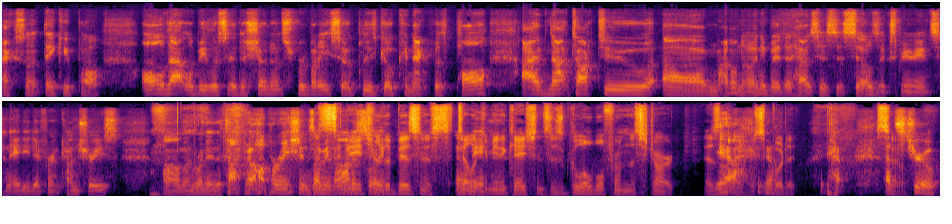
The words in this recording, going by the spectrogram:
Excellent. Thank you, Paul. All of that will be listed in the show notes for everybody. So please go connect with Paul. I have not talked to, um, I don't know, anybody that has his, his sales experience in 80 different countries um, and running the type of operations. I mean, it's the nature of the business. Telecommunications is global from the start as yeah, I always yeah, put it. Yeah, so. that's true.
